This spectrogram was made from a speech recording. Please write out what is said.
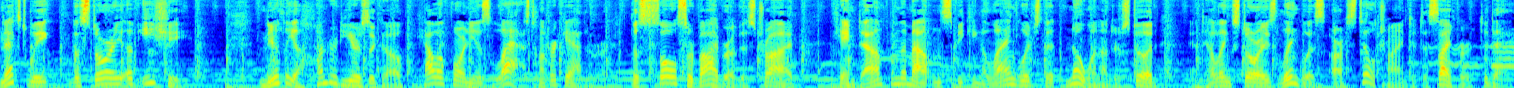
Next week, the story of Ishi. Nearly a hundred years ago, California's last hunter gatherer, the sole survivor of his tribe, came down from the mountains speaking a language that no one understood telling stories linguists are still trying to decipher today.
